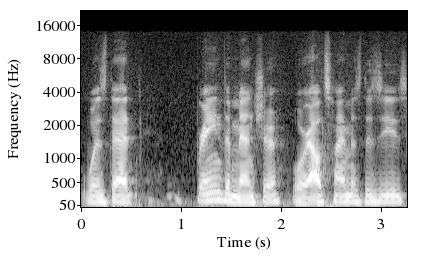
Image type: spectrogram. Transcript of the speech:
was that brain dementia or Alzheimer's disease,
